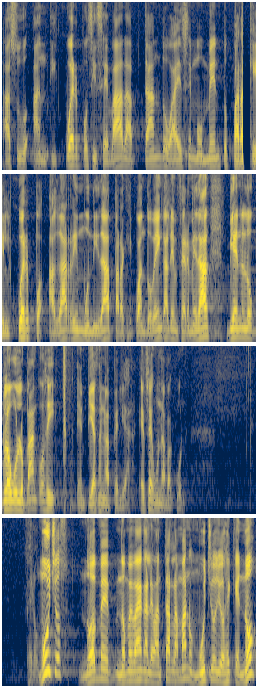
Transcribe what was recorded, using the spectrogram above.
a sus anticuerpos y se va adaptando a ese momento para que el cuerpo agarre inmunidad, para que cuando venga la enfermedad vienen los glóbulos blancos y empiezan a pelear. Esa es una vacuna. Pero muchos, no me, no me van a levantar la mano, muchos yo sé que no,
